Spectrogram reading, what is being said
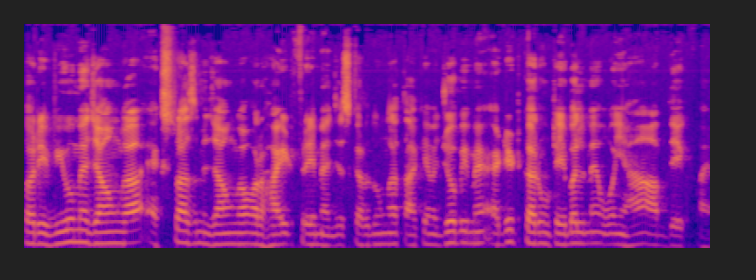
सॉरी व्यू में जाऊँगा एक्स्ट्रास में जाऊँगा और हाइट फ्रेम एडजस्ट कर दूँगा ताकि मैं, जो भी मैं एडिट करूँ टेबल में, वो यहाँ आप देख पाएँ।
